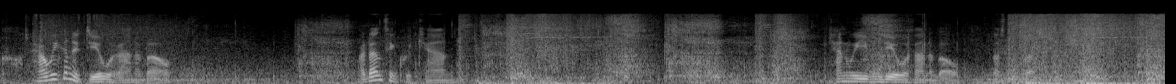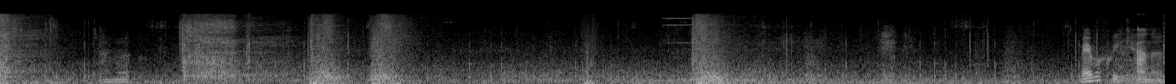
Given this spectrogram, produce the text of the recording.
God, how are we going to deal with Annabelle? I don't think we can. Can we even deal with Annabelle? That's the question. Damn it. Maybe if we cannon.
